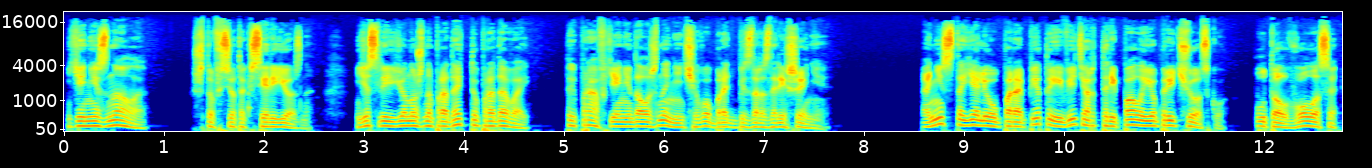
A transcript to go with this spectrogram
Я не знала, что все так серьезно. Если ее нужно продать, то продавай. Ты прав, я не должна ничего брать без разрешения». Они стояли у парапета, и ветер трепал ее прическу, путал волосы,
